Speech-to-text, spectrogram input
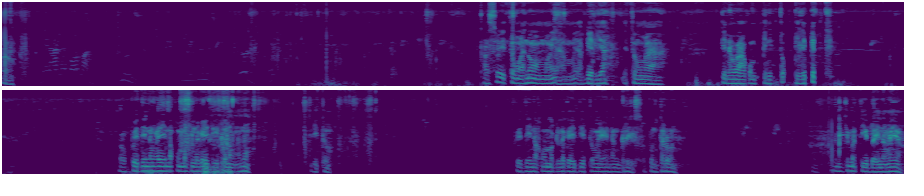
Oh. Kaso itong ano, may, ah, may aberya. Itong ah, ginawa kong pinto, pilipit. So, pwede na ngayon ako maglagay dito ng ano. Dito. Pwede na ako maglagay dito ngayon ng grills papunta ron. Medyo matibay na ngayon.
